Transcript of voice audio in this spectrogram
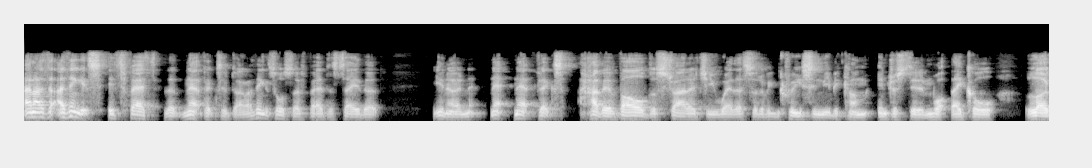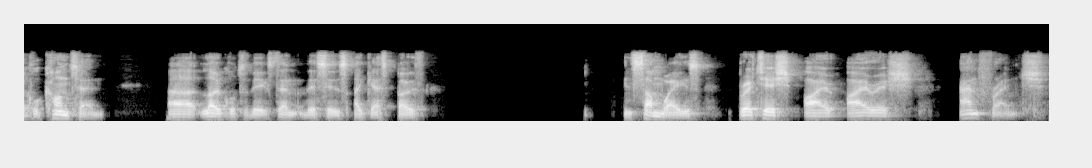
And I, th- I think it's it's fair that Netflix have done. I think it's also fair to say that you know, Net- Netflix have evolved a strategy where they're sort of increasingly become interested in what they call local content, uh, local to the extent that this is, I guess, both in some ways British, I- Irish, and French,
